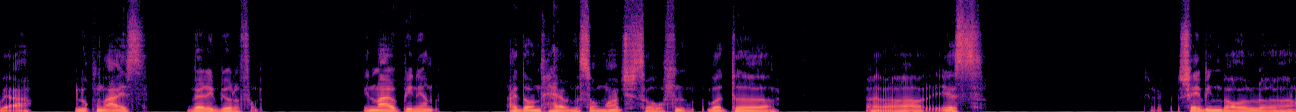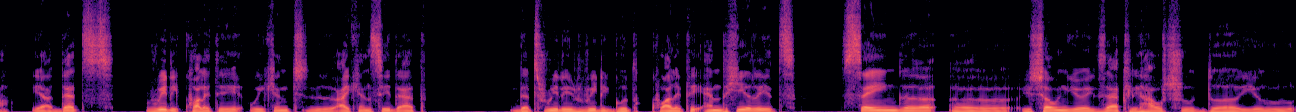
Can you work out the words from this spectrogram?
Yeah, look nice, very beautiful. In my opinion, I don't have so much, so but uh, uh, yes, shaving ball. Uh, yeah, that's really quality. We can I can see that. That's really really good quality. And here it's saying uh, uh, showing you exactly how should uh, you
